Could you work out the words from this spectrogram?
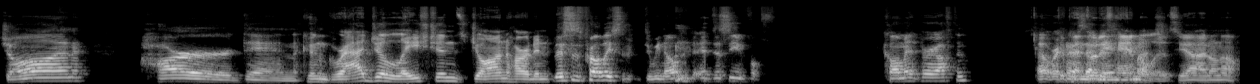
John Harden. Congratulations, John Harden. This is probably. Do we know? Does he comment very often? Don't recognize Depends what his handle much. is. Yeah, I don't know.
